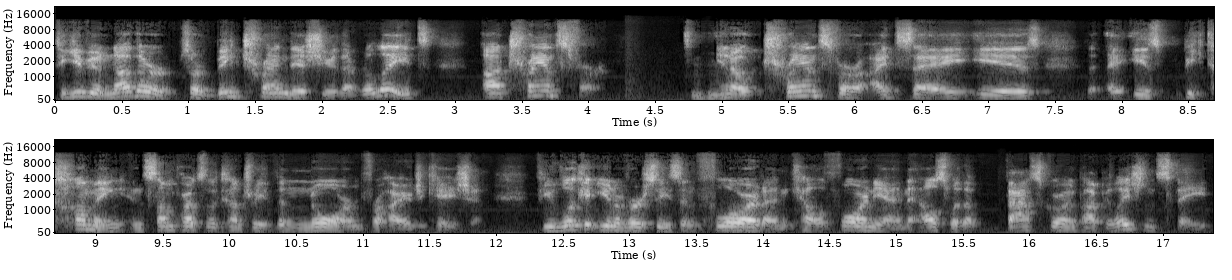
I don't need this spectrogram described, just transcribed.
To give you another sort of big trend issue that relates, uh, transfer. Mm-hmm. You know, transfer, I'd say, is is becoming in some parts of the country the norm for higher education. If you look at universities in Florida and California and elsewhere, the fast growing population state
